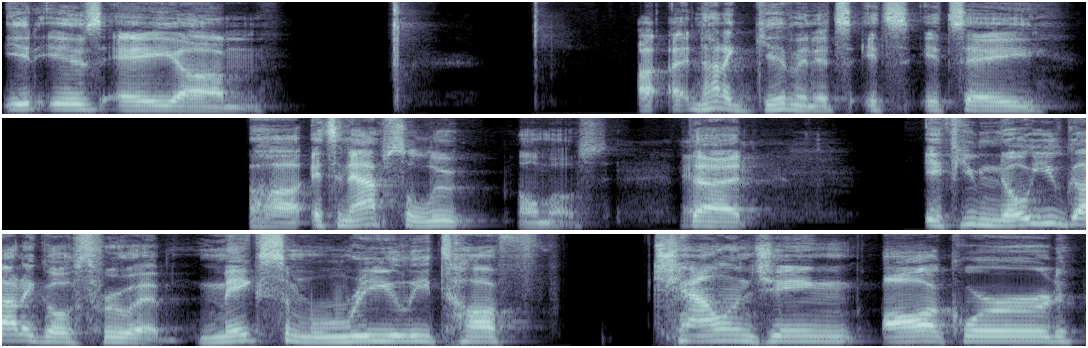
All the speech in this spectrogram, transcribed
it is a, um, uh, not a given. It's, it's, it's a, uh, it's an absolute almost yeah. that if you know you got to go through it, make some really tough, challenging, awkward,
